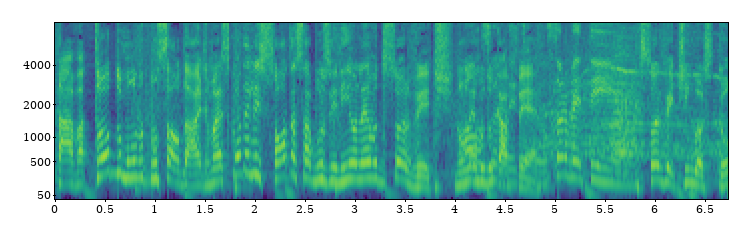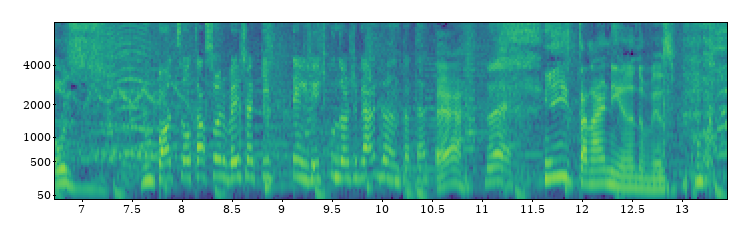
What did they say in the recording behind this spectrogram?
Tava todo mundo com saudade, mas quando ele solta essa buzininha, eu lembro do sorvete. Não Ó, lembro do sorvetinho, café. Sorvetinho. Sorvetinho gostoso. Não pode soltar sorvete aqui, tem gente com dor de garganta, tá? É. É. Ih, tá narneando mesmo.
